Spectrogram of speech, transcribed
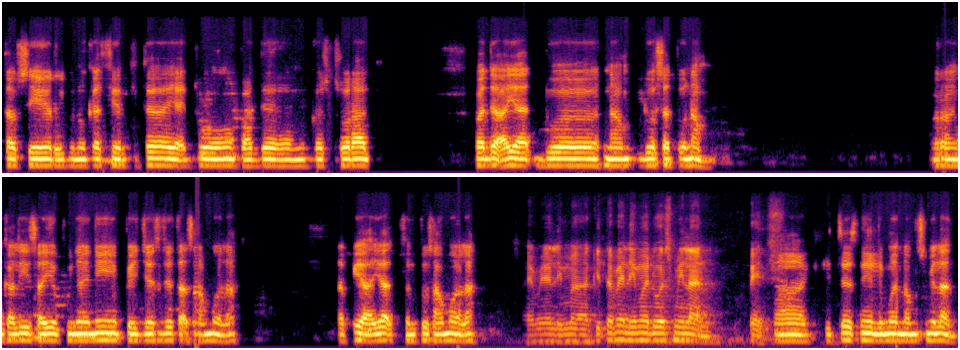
tafsir Ibnu Katsir kita iaitu pada muka surat pada ayat 26 216. Barangkali saya punya ni pages dia tak sama lah. Tapi ayat tentu sama lah. Saya punya lima, kita punya lima dua sembilan page. Ha, kita sini 569.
